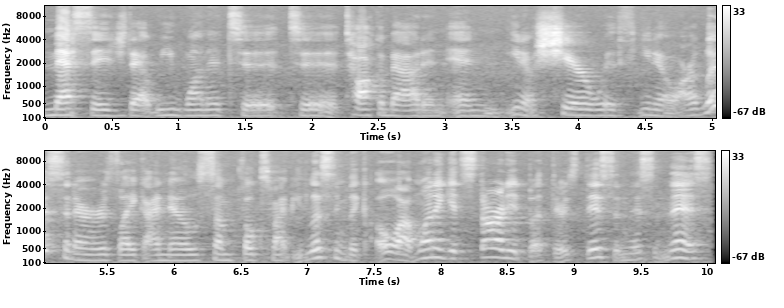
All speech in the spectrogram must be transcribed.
message that we wanted to to talk about and and you know share with you know our listeners. Like i know some folks might be listening like oh i want to get started but there's this and this and this.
